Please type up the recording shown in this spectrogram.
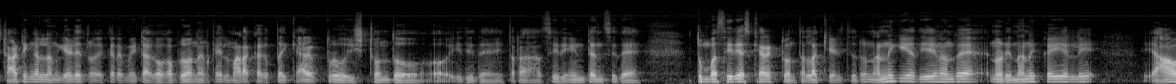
ಸ್ಟಾರ್ಟಿಂಗಲ್ಲಿ ನನಗೆ ಹೇಳಿದ್ರು. ಯಾಕಂದರೆ ಮೀಟ್ ಆಗೋ ಬ್ರೋ ನನ್ನ ಕೈಲಿ ಮಾಡೋಕ್ಕಾಗುತ್ತೆ. ಕ್ಯಾರೆಕ್ಟ್ರು ಇಷ್ಟೊಂದು ಇದಿದೆ, ಈ ಥರ ಸೀರಿ ಇಂಟೆನ್ಸ್ ಇದೆ. ತುಂಬ ಸೀರಿಯಸ್ ಕ್ಯಾರೆಕ್ಟ್ರು ಅಂತೆಲ್ಲ ಕೇಳ್ತಿದ್ರು. ನನಗೆ ಅದು ಏನಂದರೆ, ನೋಡಿ ನನ್ನ ಕೈಯಲ್ಲಿ ಯಾವ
